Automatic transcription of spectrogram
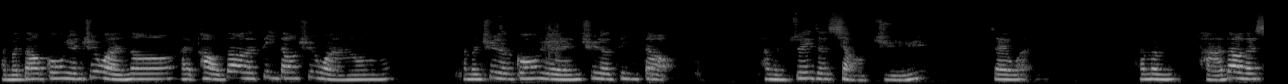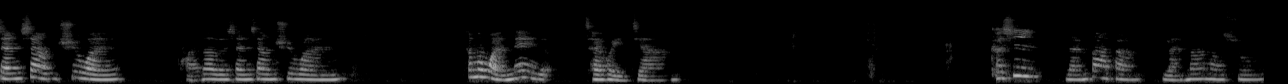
他们到公园去玩哦，还跑到了地道去玩哦。他们去了公园，去了地道，他们追着小菊在玩。他们爬到了山上去玩，爬到了山上去玩。他们玩累了才回家。可是蓝爸爸、蓝妈妈说：“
